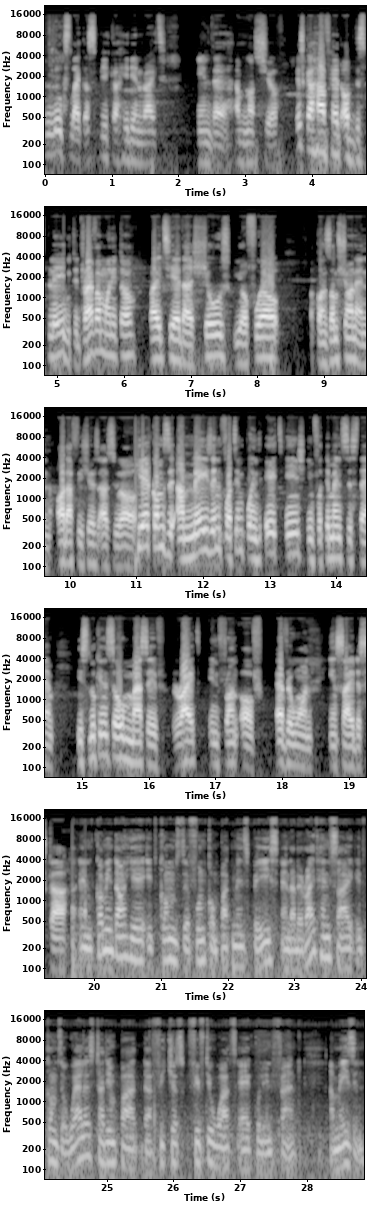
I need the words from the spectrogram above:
looks like a speaker hidden right in there. I'm not sure. This car have head-up display with a driver monitor right here that shows your fuel consumption and other features as well. Here comes the amazing 14.8 inch infotainment system. It's looking so massive right in front of everyone inside this car and coming down here it comes the phone compartment space and at the right hand side it comes the wireless charging pad that features 50 watts air cooling fan. Amazing.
